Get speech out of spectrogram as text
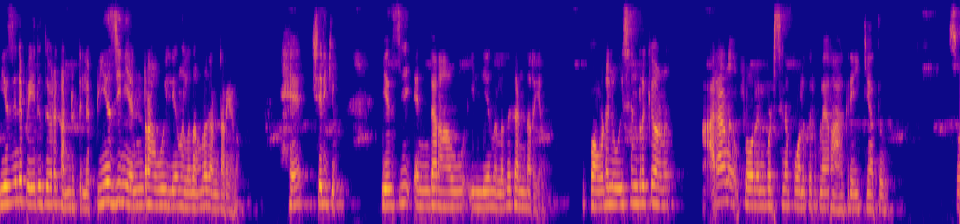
പി എസ് ജിന്റെ പേര് ഇതുവരെ കണ്ടിട്ടില്ല. പി എസ് ജി ഇനി എന്റർ ആവോ ഇല്ല എന്നുള്ളത് നമ്മൾ കണ്ടറിയണം. ഹേ ശരിക്കും പി എസ് ജി എന്റർ ആവോ ഇല്ല എന്നുള്ളത് കണ്ടറിയണം. ഇപ്പോൾ അവിടെ ലൂയിസ് എൻട്രിക്കോ ആരാണ് ഫ്ലോറിയൻ ബഡ്സിനെ പോലത്തെ ഒരു പ്ലെയർ ആഗ്രഹിക്കാത്തത്? സോ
